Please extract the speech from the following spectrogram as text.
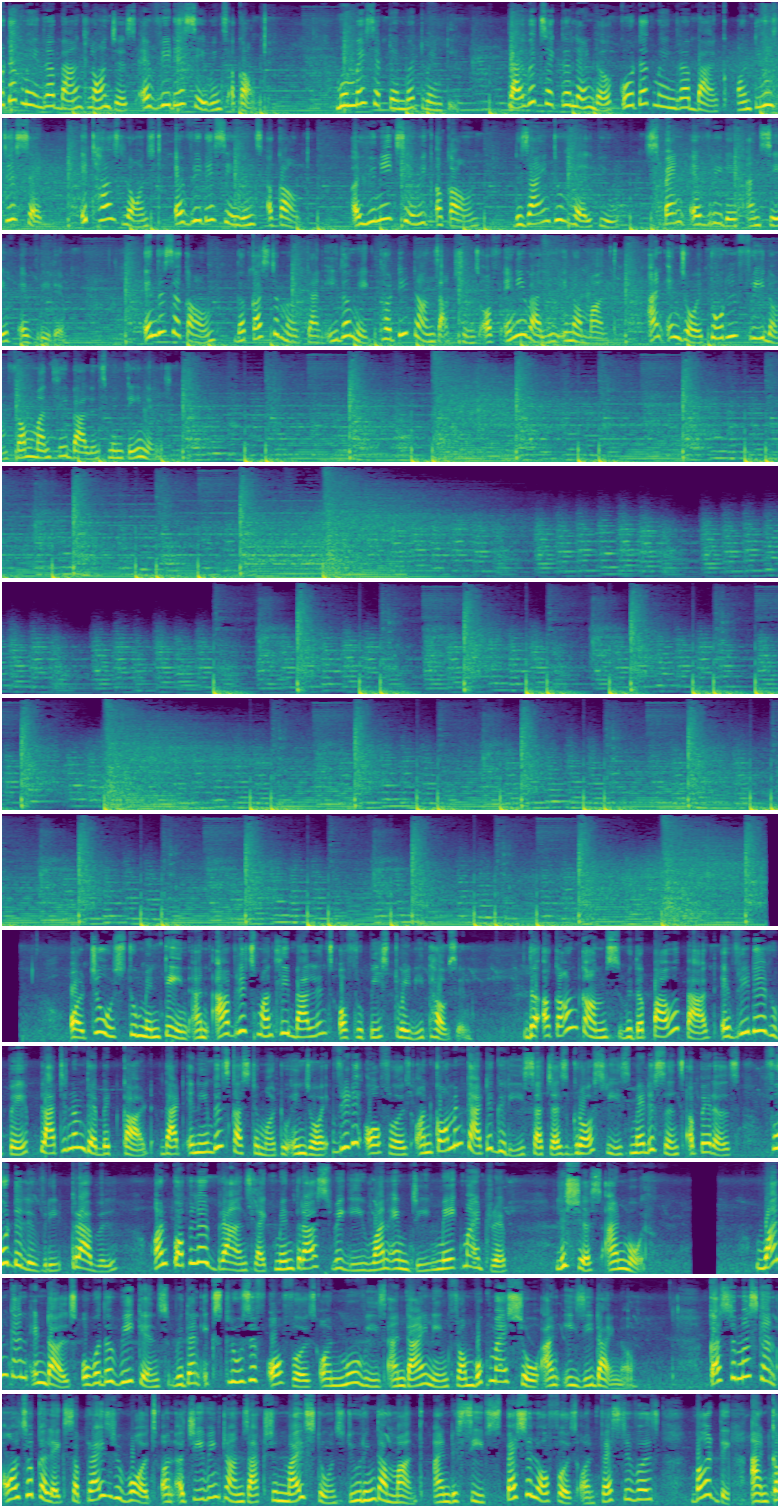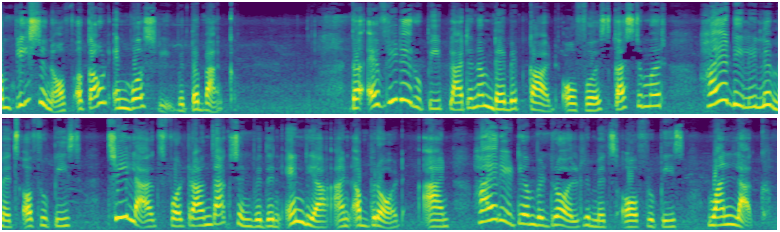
Mahindra Bank launches Everyday Savings Account. Mumbai, September 20. Private sector lender Kotak Mahindra Bank on Tuesday said it has launched Everyday Savings Account, a unique saving account designed to help you spend every day and save every day. In this account, the customer can either make 30 transactions of any value in a month and enjoy total freedom from monthly balance maintenance. Or choose to maintain an average monthly balance of rupees 20000 the account comes with a power-packed everyday RuPay Platinum debit card that enables customer to enjoy everyday offers on common categories such as groceries, medicines, apparels, food delivery, travel, on popular brands like Myntra, Swiggy, 1MG, Make My Trip, Licious and more. One can indulge over the weekends with an exclusive offers on movies and dining from Book My Show and EazyDiner. Customers can also collect surprise rewards on achieving transaction milestones during the month and receive special offers on festivals, birthday and completion of account anniversary with the bank. The Everyday RuPay Platinum Debit Card offers customer higher daily limits of rupees 3 lakhs for transaction within India and abroad and higher ATM withdrawal limits of rupees 1 lakh.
